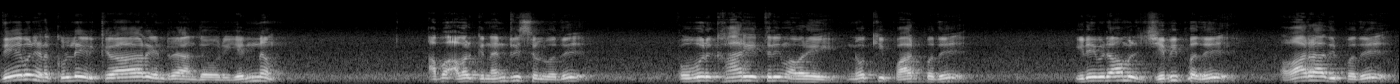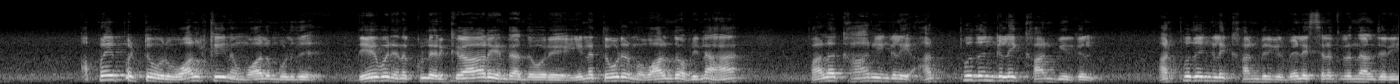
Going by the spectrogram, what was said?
தேவன் எனக்குள்ளே இருக்கிறார் என்ற அந்த ஒரு எண்ணம். அப்போ அவருக்கு நன்றி சொல்வது ஒவ்வொரு காரியத்திலும் அவரை நோக்கி பார்ப்பது இடைவிடாமல் ஜெபிப்பது ஆராதிப்பது அப்பேற்பட்ட ஒரு வாழ்க்கை நாம் வாழும் பொழுது தேவன் எனக்குள்ளே இருக்கிறார் என்ற அந்த ஒரு எண்ணத்தோடு நம்ம வாழ்ந்தோம் அப்படின்னா பல காரியங்களை அற்புதங்களை காண்பீர்கள். அற்புதங்களை காண்பீர்கள். வேலை ஸ்தலத்தில் இருந்தாலும் சரி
